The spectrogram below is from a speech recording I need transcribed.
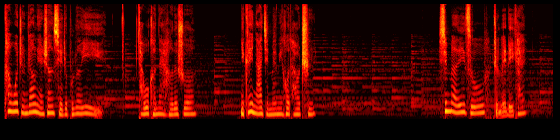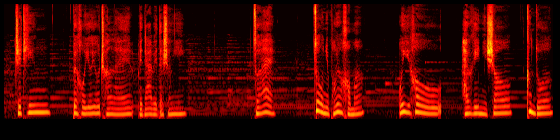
看我整张脸上写着不乐意，他无可奈何的说：“你可以拿几枚猕猴桃吃。”心满意足，准备离开，只听背后悠悠传来韦大伟的声音：“左爱，做我女朋友好吗？我以后还会给你烧更多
